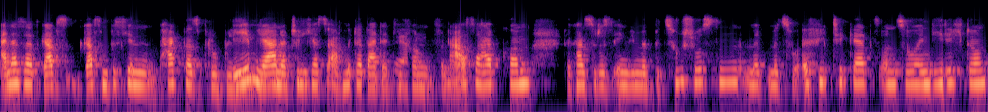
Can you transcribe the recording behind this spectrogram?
Einerseits gab es ein bisschen Parkplatzproblem. Ja, natürlich hast du auch Mitarbeiter, die von, von außerhalb kommen. Da kannst du das irgendwie mit bezuschussen, mit, mit so Öffi-Tickets und so in die Richtung.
